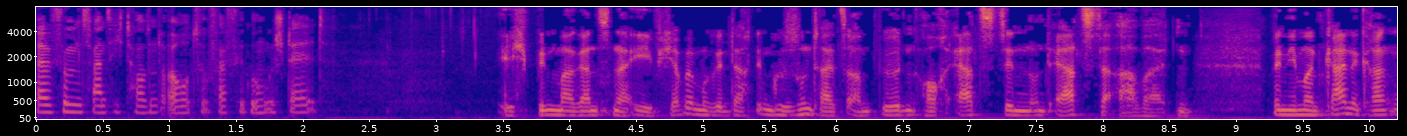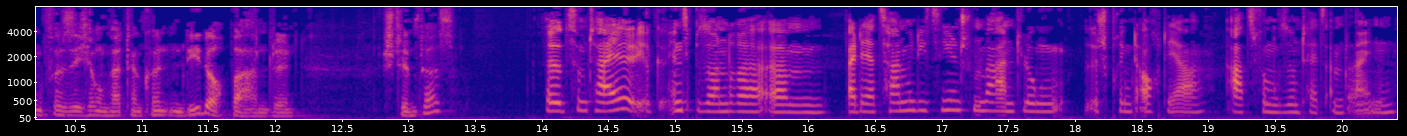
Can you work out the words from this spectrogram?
äh, 25.000 Euro zur Verfügung gestellt. Ich bin mal ganz naiv. Ich habe immer gedacht, im Gesundheitsamt würden auch Ärztinnen und Ärzte arbeiten. Wenn jemand keine Krankenversicherung hat, dann könnten die doch behandeln. Stimmt das? Also zum Teil, insbesondere ähm, bei der zahnmedizinischen Behandlung, springt auch der Arzt vom Gesundheitsamt ein.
